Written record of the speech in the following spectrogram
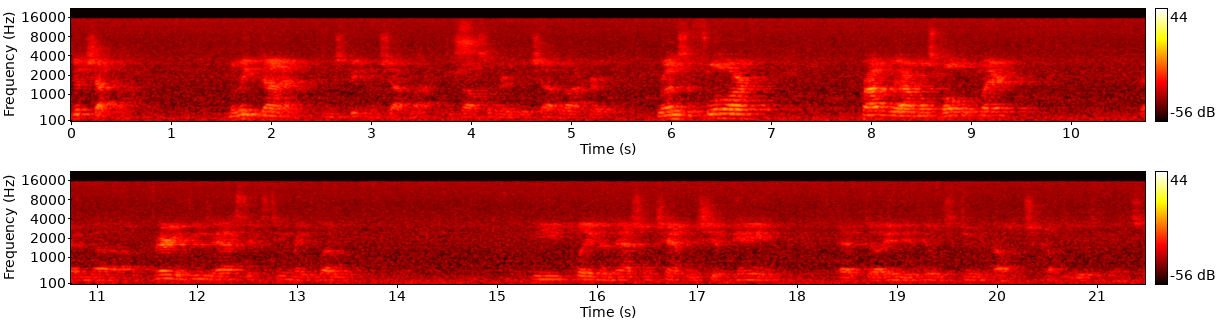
Good shot blocker. Malik Dime, who's speaking of shot blockers, is also a very good shot blocker. Runs the floor, probably our most vocal player. And, uh, very enthusiastic, his teammates love him. He played in a national championship game at uh, Indian Hills Junior College a couple of years ago, so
